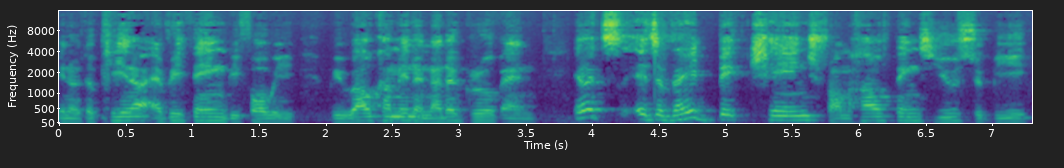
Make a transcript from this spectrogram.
you know to clean out everything before we we welcome in another group and you know it's it's a very big change from how things used to be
